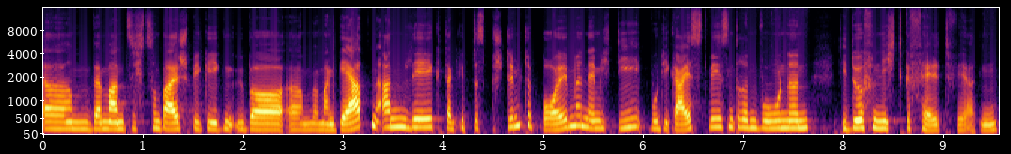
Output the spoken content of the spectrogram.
Ähm, wenn man sich zum Beispiel gegenüber, ähm, wenn man Gärten anlegt, dann gibt es bestimmte Bäume, nämlich die, wo die Geistwesen drin wohnen, die dürfen nicht gefällt werden.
